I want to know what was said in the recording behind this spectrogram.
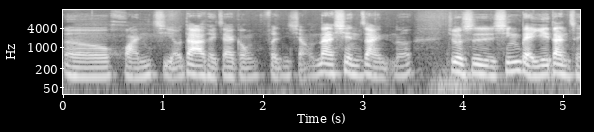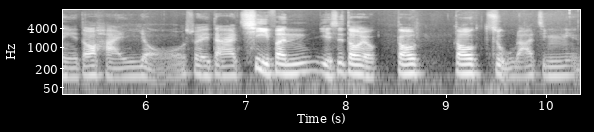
呃环节哦，大家可以再跟我们分享。那现在呢，就是新北耶诞城也都还有、所以大家气氛也是都有都都足啦。今年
